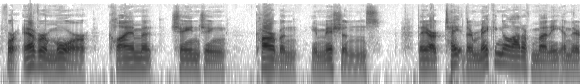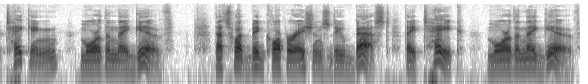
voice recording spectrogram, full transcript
for ever more climate changing carbon emissions, they are ta- they're making a lot of money and they're taking more than they give. That's what big corporations do best. They take more than they give.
